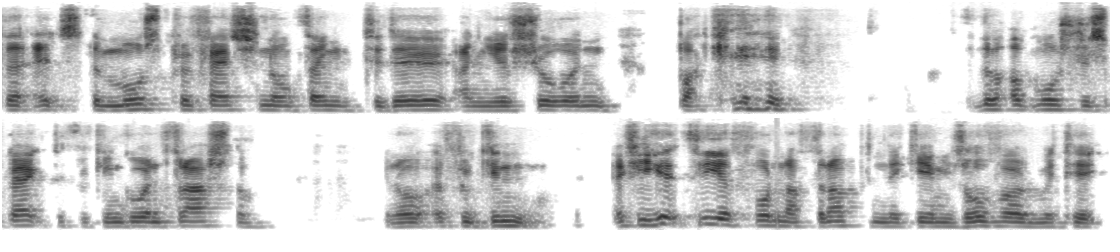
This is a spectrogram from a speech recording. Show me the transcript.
that it's the most professional thing to do, and you're showing Buckie the utmost respect if we can go and thrash them. You know, if we can, if you get three or four nothing up and the game's over and we take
